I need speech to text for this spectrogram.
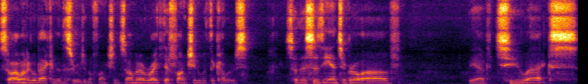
So I want to go back into this original function. So I'm going to write the function with the colors. So this is the integral of, we have 2x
